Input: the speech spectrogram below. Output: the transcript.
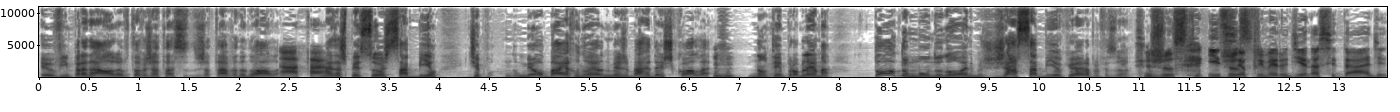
eu, eu vim pra dar aula, eu tava, já, tava, já tava dando aula. Ah, tá. Mas as pessoas sabiam, tipo, o meu bairro não era no mesmo bairro da escola. Uhum. Não tem problema. Todo mundo no ônibus já sabia que eu era professor. Justo. E justo. seu primeiro dia na cidade,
